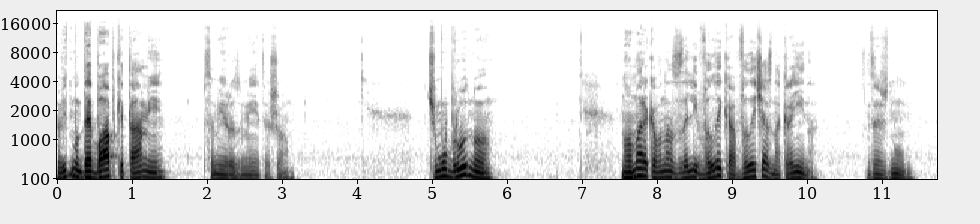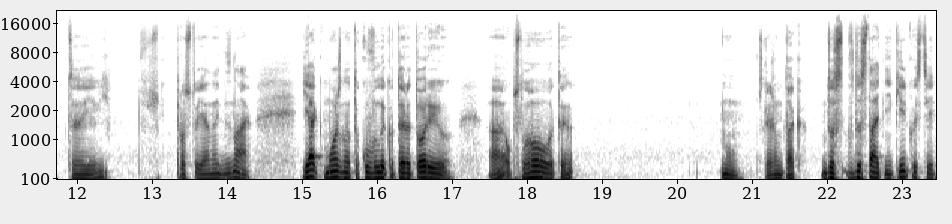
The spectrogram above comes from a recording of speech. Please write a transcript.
А відмо, де бабки, там і самі розумієте, що. Чому брудно? Ну, Америка, вона взагалі велика, величезна країна. Це ж, ну, це Просто я не знаю, як можна таку велику територію а, обслуговувати, ну, скажімо так, в достатній кількості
